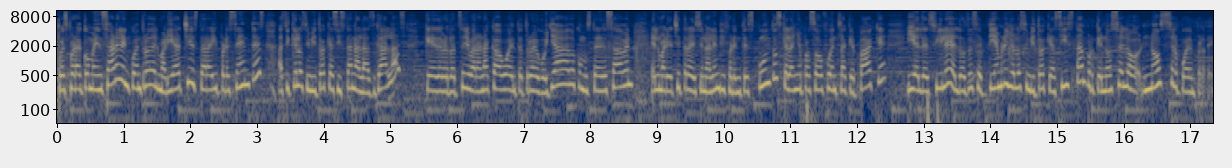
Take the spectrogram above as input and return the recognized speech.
Pues para comenzar el encuentro del mariachi, estar ahí presentes, así que los invito a que asistan a las galas, que de verdad se llevarán a cabo en Teatro de Gollado, como ustedes saben, el mariachi tradicional en diferentes puntos, que el año pasado fue en Tlaquepaque, y el desfile el 2 de septiembre, yo los invito a que asistan porque no se lo, no se lo pueden perder.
